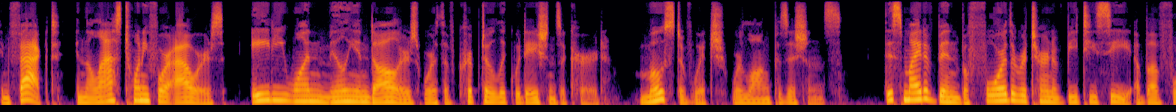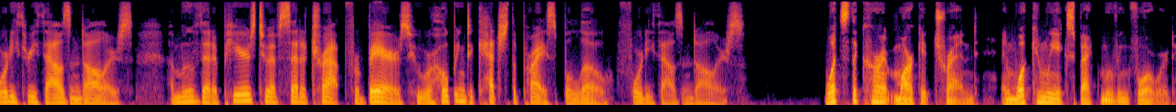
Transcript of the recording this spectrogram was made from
In fact, in the last 24 hours, $81 million worth of crypto liquidations occurred, most of which were long positions. This might have been before the return of BTC above $43,000, a move that appears to have set a trap for bears who were hoping to catch the price below $40,000. What's the current market trend, and what can we expect moving forward?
